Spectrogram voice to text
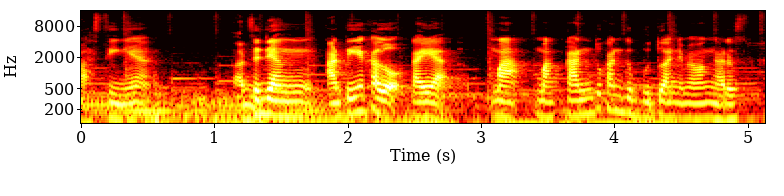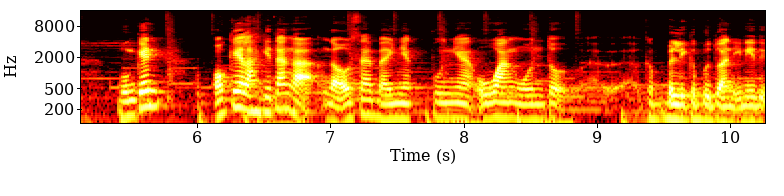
pastinya. Ad- Sedang artinya kalau kayak ma- makan tuh kan kebutuhan yang memang harus mungkin oke lah kita nggak nggak usah banyak punya uang untuk eh, beli kebutuhan ini itu,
